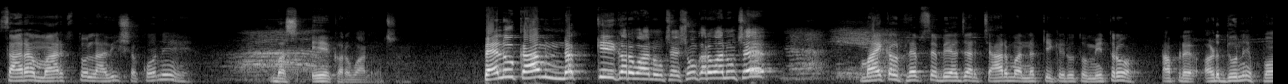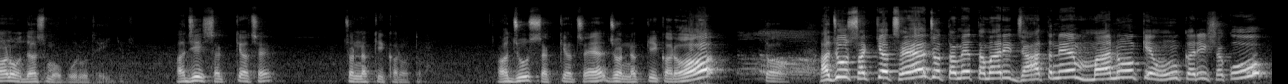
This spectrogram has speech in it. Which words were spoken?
સારા માર્ક્સ તો લાવી શકો ને. બસ એ કરવાનું છે. પહેલું કામ નક્કી કરવાનું છે. શું કરવાનું છે? માઇકલ ફ્લેપ્સે બે હજાર ચારમાં નક્કી કર્યું તો મિત્રો, આપણે અડધું ને પોણો દસમું પૂરું થઈ ગયું છે. હજી શક્ય છે જો નક્કી કરો તો. હજુ શક્ય છે જો નક્કી કરો તો. હજુ શક્ય છે જો તમે તમારી જાતને માનો કે હું કરી શકું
